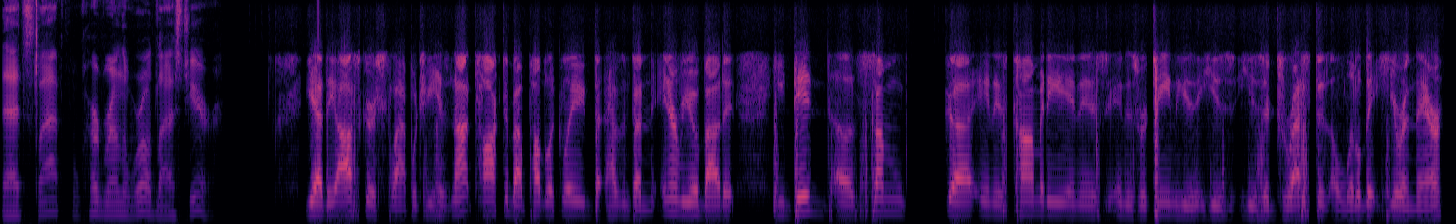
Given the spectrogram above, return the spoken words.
that slap heard around the world last year. Yeah, the Oscar slap, which he has not talked about publicly, but hasn't done an interview about it. He did uh, some uh, in his comedy in his in his routine he's he's he's addressed it a little bit here and there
